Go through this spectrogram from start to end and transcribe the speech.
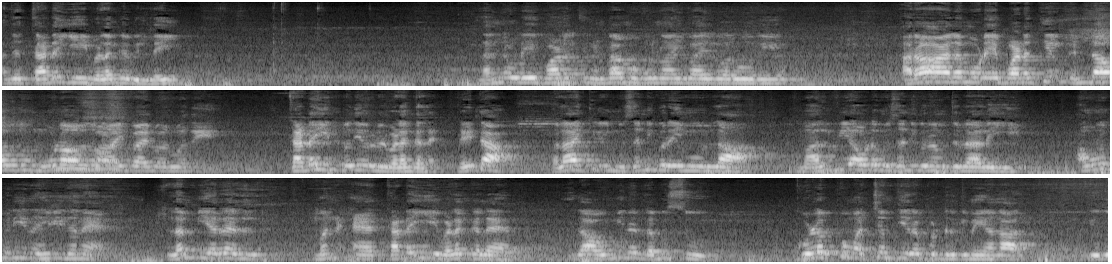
அந்த தடையை விளங்கவில்லை. நன்னுடைய பாடத்தில் இரண்டாம் முகு நாய்வாயில் வருவதையும் அரா ஆலமுடைய பாடத்தில் இரண்டாவதும் மூணாவது நாய்வாயில் வருவது தடை என்பதை இவர்கள் விளங்கலை. ரைட்டா? வலாக்கினில் முசனிபுரையும் ரஹிமுல்லா நம்ம அல்வியாவோட முசனிபுரம் ரஹமத்துல்லாலி அவங்க பெரிய நகிரி தானே? லம் எரல் மண் தடையை விளங்கலை. இதா உமின லபுசு குழப்பம் அச்சம் தீரப்பட்டிருக்குமே ஆனால் இது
